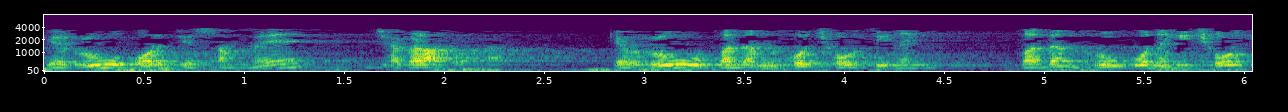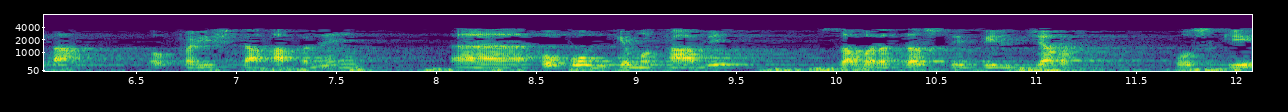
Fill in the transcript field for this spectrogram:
کہ روح اور جسم میں جھگڑا ہوتا ہے، کہ روح بدن کو چھوڑتی نہیں، بدن روح کو نہیں چھوڑتا۔ اور فرشتہ اپنے حکم کے مطابق زبردست بل جب اس کے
